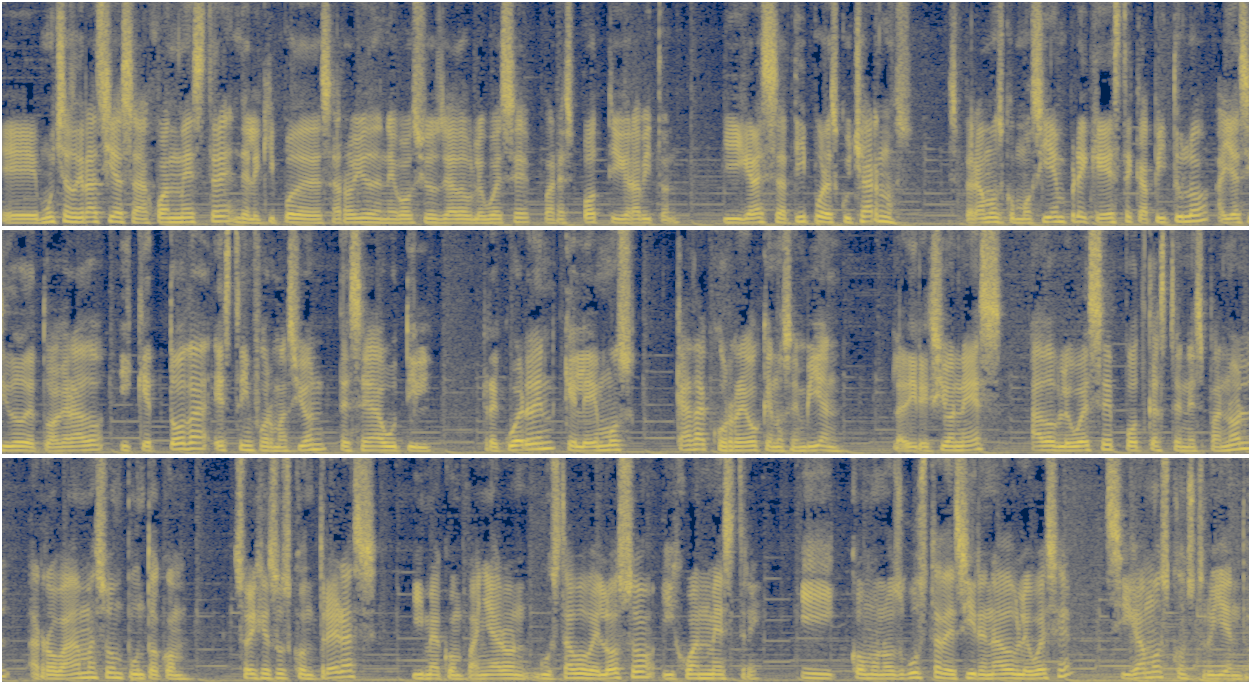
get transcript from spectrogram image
Eh, muchas gracias a Juan Mestre del equipo de desarrollo de negocios de AWS para Spot y Graviton. Y gracias a ti por escucharnos. Esperamos como siempre que este capítulo haya sido de tu agrado y que toda esta información te sea útil. Recuerden que leemos cada correo que nos envían. La dirección es awspodcastenespanol.amazon.com. Soy Jesús Contreras y me acompañaron Gustavo Veloso y Juan Mestre. Y como nos gusta decir en AWS, sigamos construyendo.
